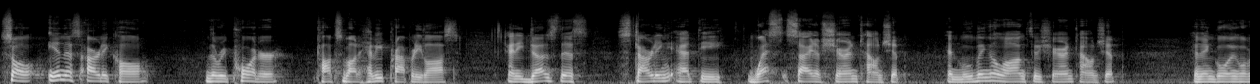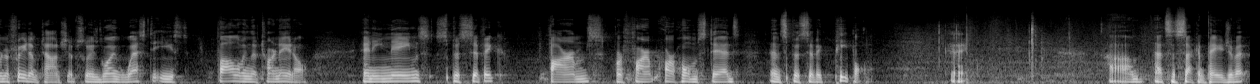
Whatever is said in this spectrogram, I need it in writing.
So in this article, the reporter talks about heavy property loss, and he does this starting at the west side of Sharon Township and moving along through Sharon Township and then going over to Freedom Township. So he's going west to east following the tornado. And he names specific farms or farm or homesteads and specific people. Okay. Um, that's the second page of it.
